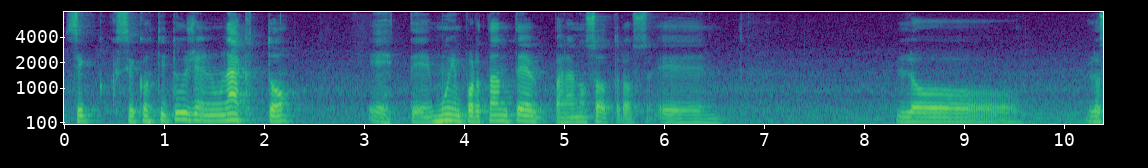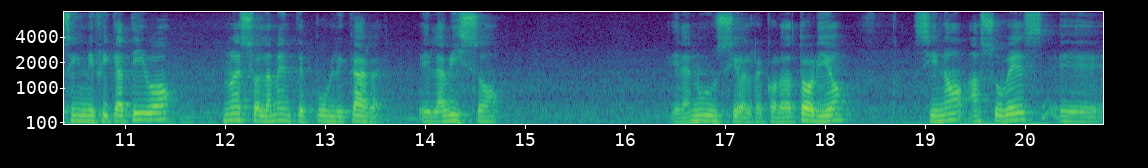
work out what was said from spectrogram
se, constituye en un acto este, muy importante para nosotros. Eh, lo, lo significativo no es solamente publicar el aviso, el anuncio, el recordatorio, sino a su vez eh,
